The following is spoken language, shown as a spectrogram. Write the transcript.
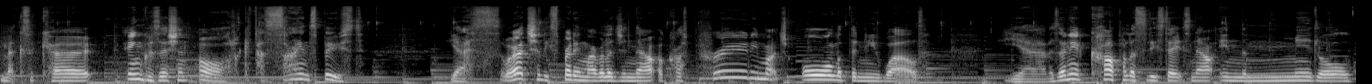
Mexico, Inquisition. Oh, look at that science boost. Yes, we're actually spreading my religion now across pretty much all of the New World. Yeah, there's only a couple of city-states now in the middle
